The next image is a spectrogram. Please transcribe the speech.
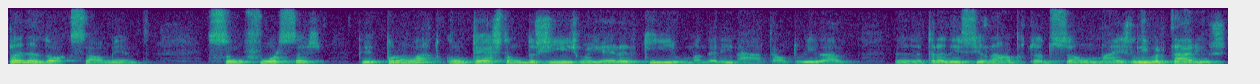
paradoxalmente, são forças que, por um lado, contestam o dergismo, a hierarquia, o mandarinato, a autoridade uh, tradicional, portanto, são mais libertários.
